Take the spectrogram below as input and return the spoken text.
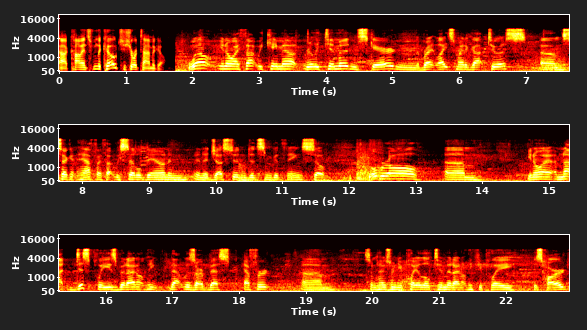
uh, comments from the coach a short time ago. Well, you know, I thought we came out really timid and scared, and the bright lights might have got to us. Um, second half, I thought we settled down and, and adjusted and did some good things. So, overall. Um, you know, I, am not displeased, but I don't think that was our best effort. Um, sometimes when you play a little timid, I don't think you play as hard.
